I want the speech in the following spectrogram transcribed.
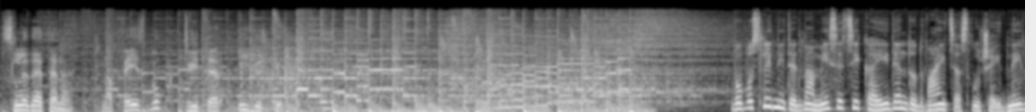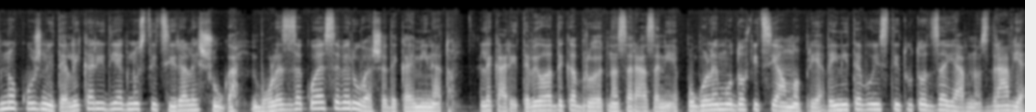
Следете на на Facebook, Twitter и YouTube. Во последните два месеци, кај еден до двајца случаи дневно, кожните лекари диагностицирале шуга, болест за која се веруваше дека е минато. Лекарите велат дека бројот на заразани е поголем од официјално пријавените во Институтот за јавно здравје,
